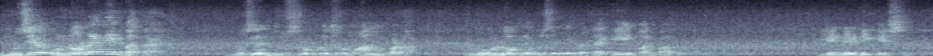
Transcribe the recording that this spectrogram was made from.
मुझे उन्होंने नहीं बताया। मुझे दूसरों के थ्रू मालूम पड़ा। वो लोग ने मुझे नहीं बताया कि ये बर्बाद हो होगा ये डेडिकेशन है।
